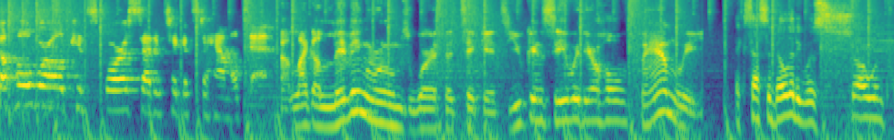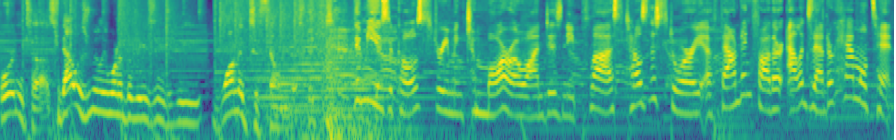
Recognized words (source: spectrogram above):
The whole world can score a set of tickets to Hamilton. Uh, like a living room's worth of tickets. You can see with your whole family. Accessibility was so important to us. That was really one of the reasons we wanted to film this. The musical, streaming tomorrow on Disney Plus, tells the story of founding father Alexander Hamilton.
